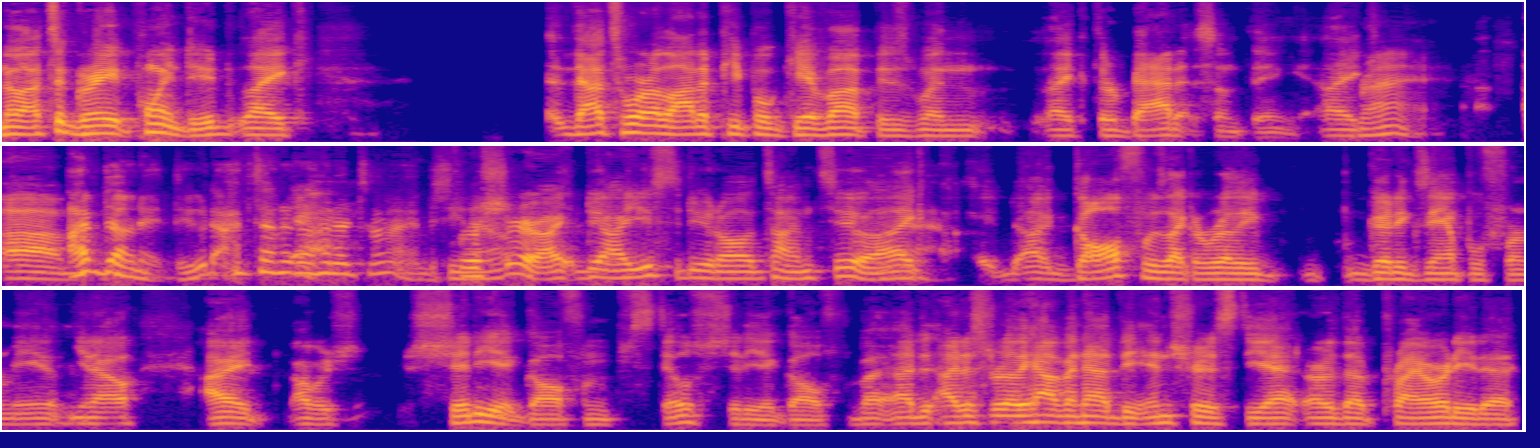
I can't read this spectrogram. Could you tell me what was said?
No, that's a great point, dude. Like that's where a lot of people give up is when like they're bad at something. Like right. um I've done it, dude. I've done it a Yeah, hundred times. You for know? sure. I dude, I used to do it all the time too. Like uh, golf was like a really good example for me. Mm-hmm. You know, I I was shitty at golf. I'm still shitty at golf, but I, I just really haven't had the interest yet or the priority to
